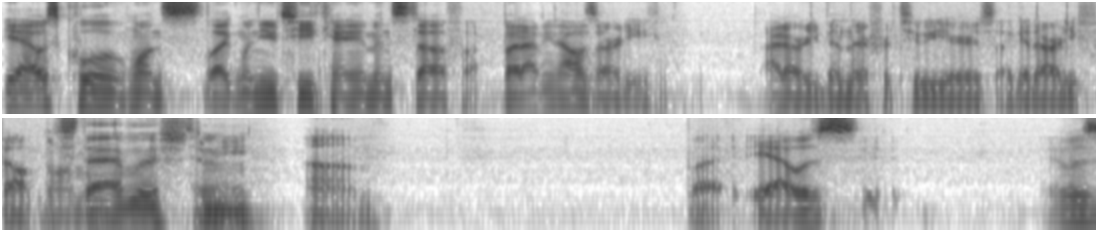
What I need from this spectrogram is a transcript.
yeah, it was cool once like when UT came and stuff. But I mean, I was already I'd already been there for two years. Like it already felt normal Established. to me. Um, but yeah, it was it was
